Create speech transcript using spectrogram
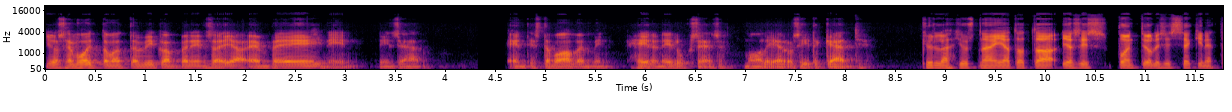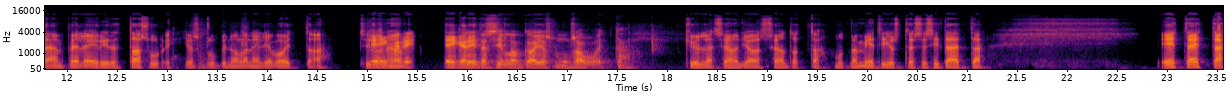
jos he voittavat tämän vikan pelinsä ja MP ei, niin, niin sehän entistä vahvemmin heidän edukseen se maaliero siitä kääntyy. Kyllä, just näin. Ja, tota, ja siis pointti oli siis sekin, että MPL ei riitä tasuri, jos klubi 04 voittaa. Silloin eikä, on... ri, eikä riitä silloinkaan, jos Musa voittaa. Kyllä, se on joo, se on totta. Mutta mä mietin just tässä sitä, että että, että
